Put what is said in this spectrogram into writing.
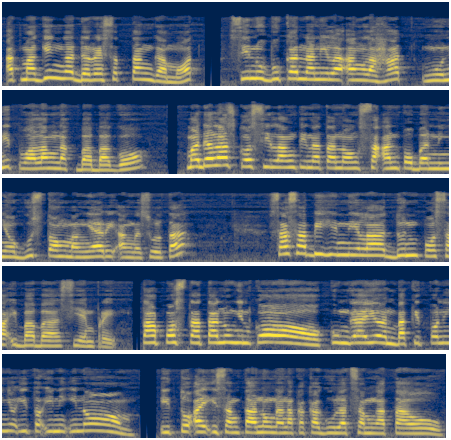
at maging nga deresetang gamot. Sinubukan na nila ang lahat, ngunit walang nakbabago. Madalas ko silang tinatanong saan po ba ninyo gustong mangyari ang resulta? Sasabihin nila dun po sa ibaba siyempre. Tapos tatanungin ko, kung gayon, bakit po ninyo ito iniinom? Ito ay isang tanong na nakakagulat sa mga tao.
